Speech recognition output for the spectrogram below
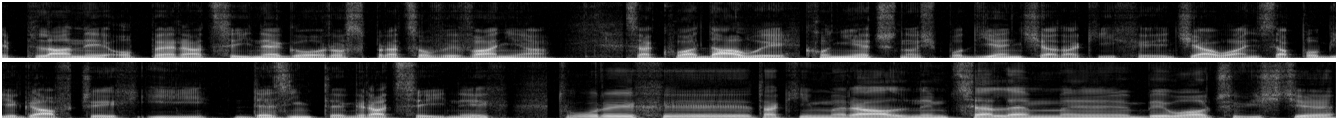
y, plany operacyjnego rozpracowywania zakładały konieczność podjęcia takich y, działań zapobiegawczych i dezintegracyjnych, których y, takim realnym celem było oczywiście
